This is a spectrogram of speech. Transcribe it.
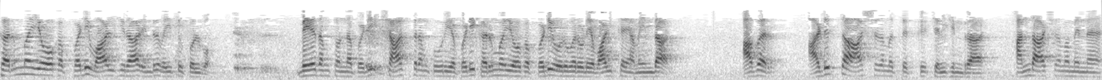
கர்மயோகப்படி வாழ்கிறார் என்று வைத்துக் கொள்வோம். வேதம் சொன்னபடி சாஸ்திரம் கூறியபடி கர்மயோகப்படி ஒருவருடைய வாழ்க்கை அமைந்தால் அவர் அடுத்த ஆசிரமத்திற்கு செல்கின்றார். அந்த ஆசிரமம் என்ன?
